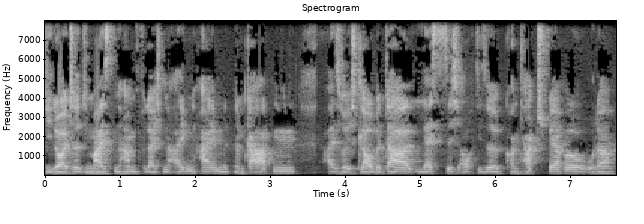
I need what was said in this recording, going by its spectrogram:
Die Leute, die meisten haben vielleicht ein Eigenheim mit einem Garten. Also ich glaube, da lässt sich auch diese Kontaktsperre oder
